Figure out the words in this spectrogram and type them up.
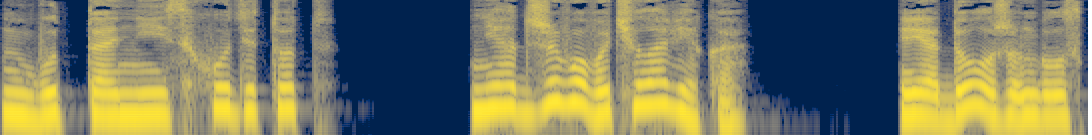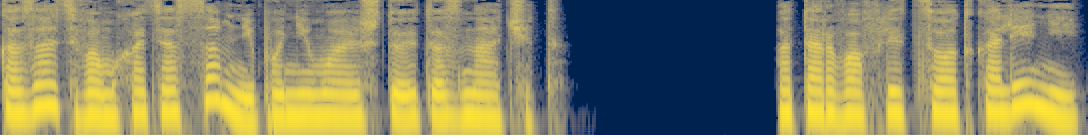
Будто они исходят от не от живого человека. Я должен был сказать вам, хотя сам не понимаю, что это значит. Оторвав лицо от коленей,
